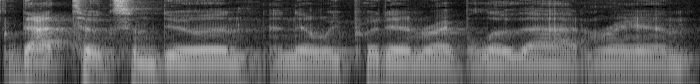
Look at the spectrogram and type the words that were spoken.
that took some doing. And then we put in right below that and ran.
